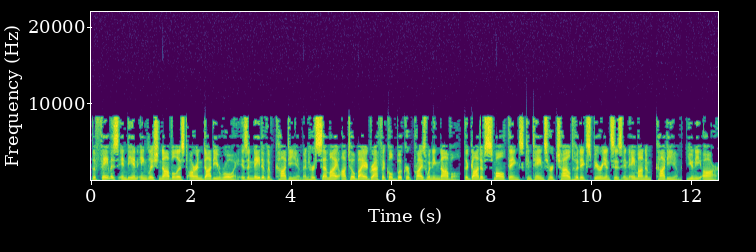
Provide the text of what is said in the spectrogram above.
The famous Indian-English novelist Arundhati Roy is a native of Kottayam and her semi-autobiographical Booker Prize-winning novel, The God of Small Things contains her childhood experiences in Aymanam, Kottayam, Unni R.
